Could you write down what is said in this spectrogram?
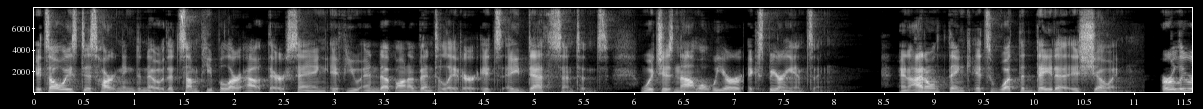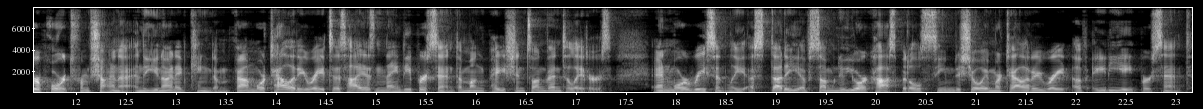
It's always disheartening to know that some people are out there saying if you end up on a ventilator, it's a death sentence, which is not what we are experiencing. And I don't think it's what the data is showing. Early reports from China and the United Kingdom found mortality rates as high as 90% among patients on ventilators, and more recently, a study of some New York hospitals seemed to show a mortality rate of 88%.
